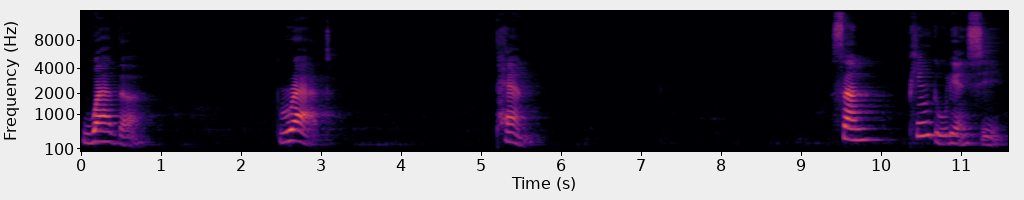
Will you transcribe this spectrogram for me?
weather bread, pen。三、拼读练习。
